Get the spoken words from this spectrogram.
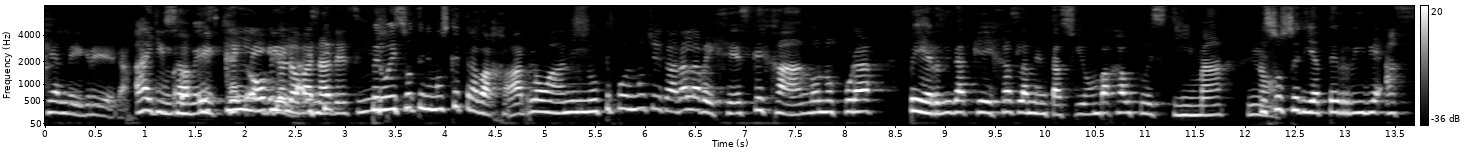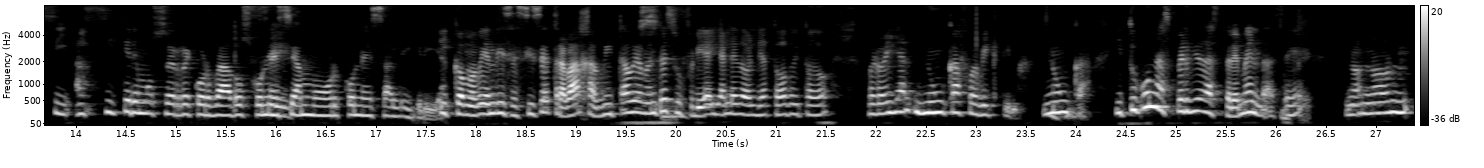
qué alegre era. Ay, ¿Sabes? y Qué obvio lo van Es a que- decir. Pero eso tenemos que trabajarlo, Ani. No te podemos llegar a la vejez quejándonos, pura pérdida, quejas, lamentación, baja autoestima. No. Eso sería terrible. Así, así queremos ser recordados con Sí. ese amor, con esa alegría. Y como bien dices, sí se trabaja. Vita obviamente Sí. sufría, ya le dolía todo y todo, pero ella nunca fue víctima, nunca. Y tuvo unas pérdidas tremendas, ¿eh? No, no,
